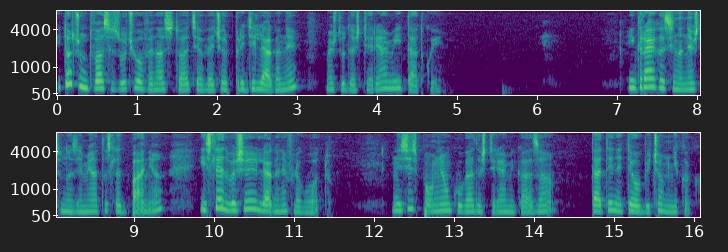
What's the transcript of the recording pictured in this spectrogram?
И точно това се случи в една ситуация вечер преди лягане между дъщеря ми и татко й. Играеха си на нещо на земята след баня и следваше лягане в леглото. Не си спомням кога дъщеря ми каза «Тате, не те обичам никак».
